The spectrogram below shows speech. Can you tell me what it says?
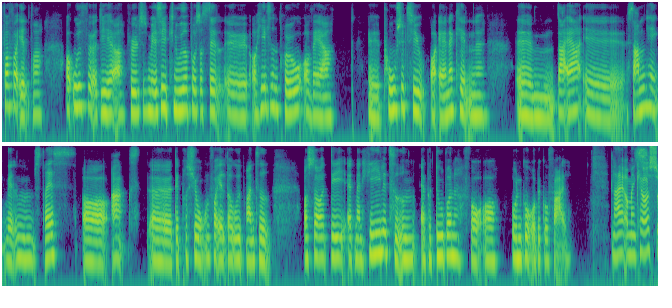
for forældre at udføre de her følelsesmæssige knuder på sig selv, øh, og hele tiden prøve at være øh, positiv og anerkendende. Øh, der er øh, sammenhæng mellem stress og angst, øh, depression, forældreudbrændthed, og så det, at man hele tiden er på duberne for at undgå at begå fejl. Nej, og man kan også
